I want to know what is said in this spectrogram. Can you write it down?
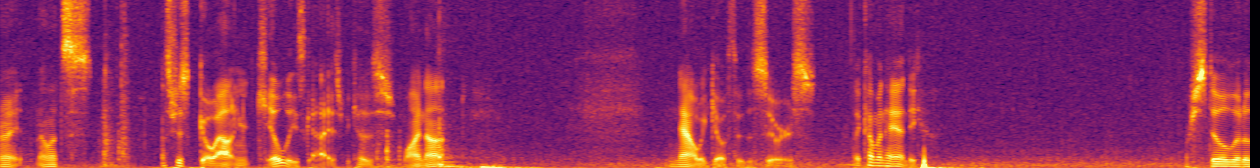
Alright, now let's let's just go out and kill these guys because why not? Now we go through the sewers. They come in handy. Still a little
